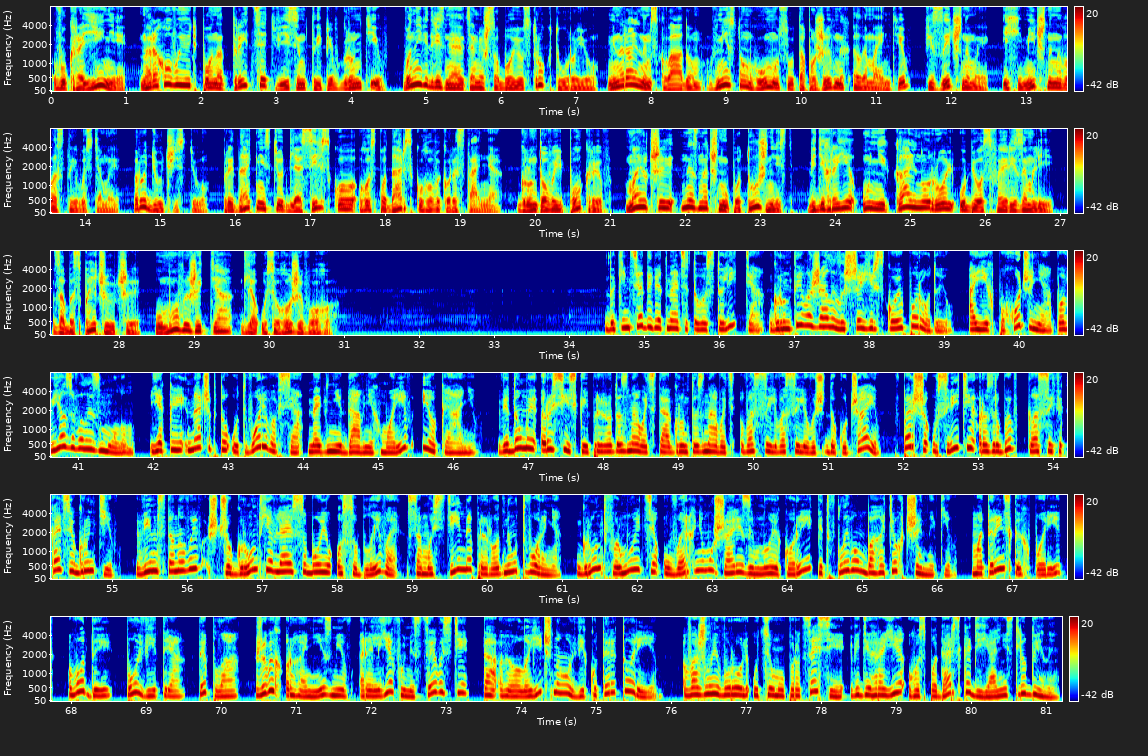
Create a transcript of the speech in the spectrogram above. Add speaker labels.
Speaker 1: В Україні нараховують понад 38 типів ґрунтів. Вони відрізняються між собою структурою, мінеральним складом, вмістом гумусу та поживних елементів, фізичними і хімічними властивостями, родючістю, придатністю для сільського господарського використання. Ґрунтовий покрив, маючи незначну потужність, відіграє унікальну роль у біосфері Землі, забезпечуючи умови життя для усього живого.
Speaker 2: До кінця 19 століття ґрунти вважали лише гірською породою, а їх походження пов'язували з мулом, який начебто утворювався на дні давніх морів і океанів. Відомий російський природознавець та ґрунтознавець Василь Васильович Докучаєв вперше у світі розробив класифікацію ґрунтів. Він встановив, що ґрунт являє собою особливе самостійне природне утворення. Ґрунт формується у верхньому шарі земної кори під впливом багатьох чинників материнських порід, води, повітря, тепла, живих організмів, рельєфу місцевості та геологічного віку території. Важливу роль у цьому процесі відіграє господарська діяльність людини.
